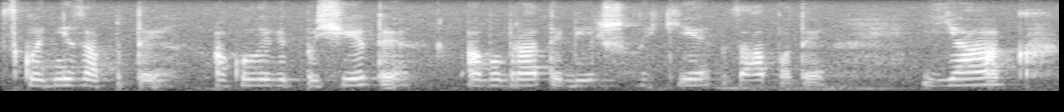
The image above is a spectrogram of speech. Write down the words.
складні запити, а коли відпочити або брати більш легкі запити, як,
